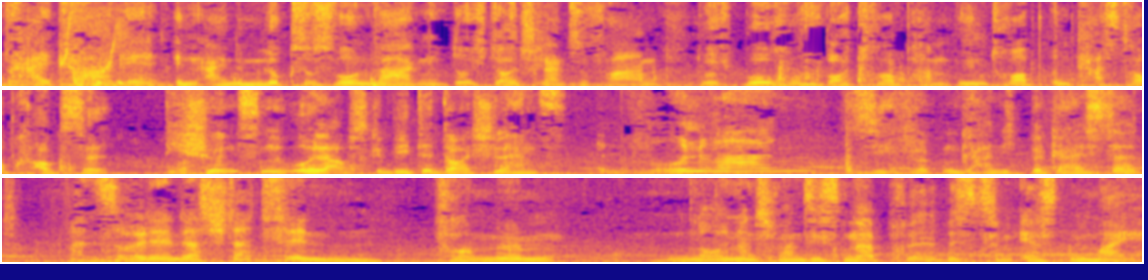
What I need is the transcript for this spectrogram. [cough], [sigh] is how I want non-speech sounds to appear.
Drei Tage in einem Luxuswohnwagen durch Deutschland zu fahren. Durch Bochum, Bottrop, Hamm-Üntrop und Castrop-Rauxel. Die schönsten Urlaubsgebiete Deutschlands. Im Wohnwagen? Sie wirken gar nicht begeistert. Wann soll denn das stattfinden? Vom ähm, 29. April bis zum 1. Mai.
